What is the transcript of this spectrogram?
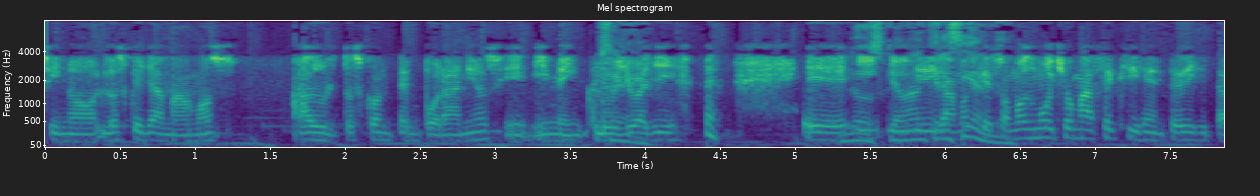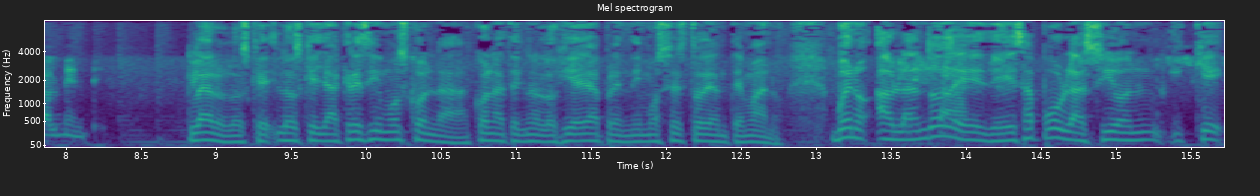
sino los que llamamos adultos contemporáneos y, me incluyo allí. Eh, y, digamos que somos mucho más exigentes digitalmente. Claro, los que los que ya crecimos con la con la tecnología y aprendimos esto de antemano. Bueno, hablando de, esa población, ¿qué,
